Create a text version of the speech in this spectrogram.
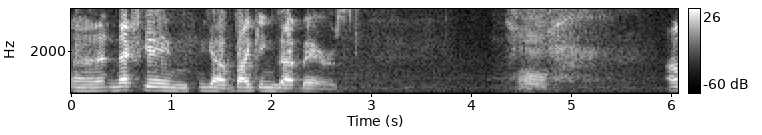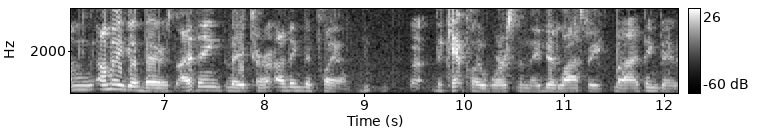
Uh, next game, you got Vikings at Bears. oh, I'm I'm gonna go Bears. I think they turn. I think they play. A, uh, they can't play worse than they did last week, but I think they,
